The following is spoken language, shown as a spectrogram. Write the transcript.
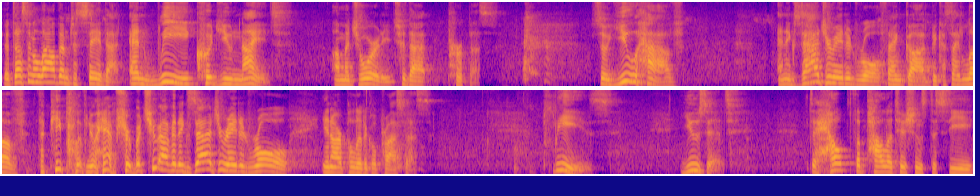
that doesn't allow them to say that. And we could unite a majority to that purpose. So you have an exaggerated role, thank God, because I love the people of New Hampshire, but you have an exaggerated role in our political process. Please use it to help the politicians to see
